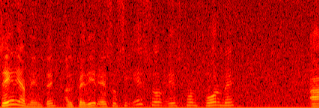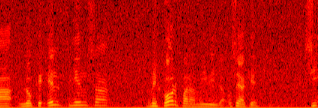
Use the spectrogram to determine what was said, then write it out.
seriamente al pedir eso, si eso es conforme a lo que Él piensa mejor para mi vida. O sea que, si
